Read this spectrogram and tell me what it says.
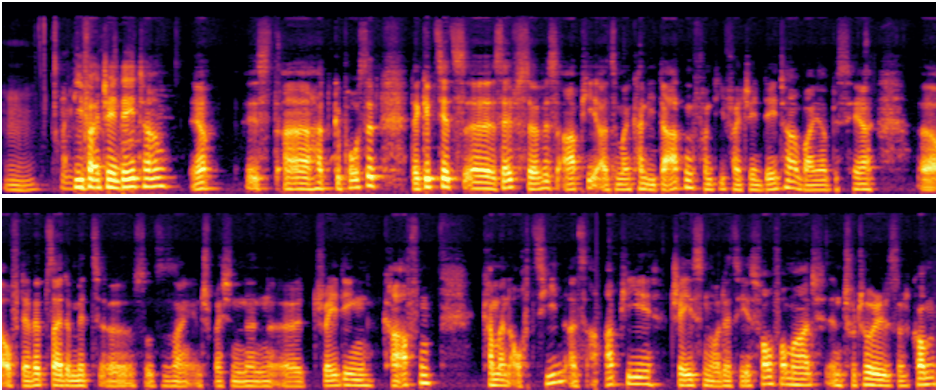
Mhm. DeFi-Chain Data, ja, ist, äh, hat gepostet. Da gibt's jetzt äh, Self-Service API, also man kann die Daten von DeFi Chain Data, war ja bisher äh, auf der Webseite mit äh, sozusagen entsprechenden äh, Trading-Graphen, kann man auch ziehen als API, JSON oder CSV-Format. In Tutorials.com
